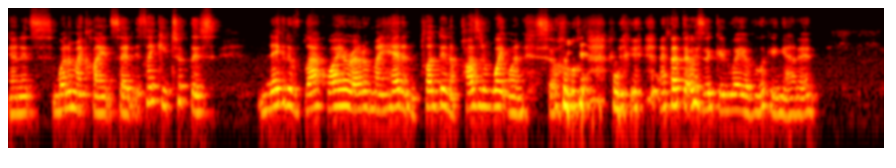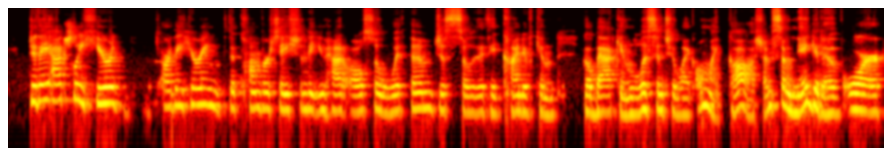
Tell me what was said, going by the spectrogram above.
And it's one of my clients said, It's like you took this negative black wire out of my head and plugged in a positive white one. So I thought that was a good way of looking at it. Do they actually hear? Are they hearing the conversation that you had also with them just so that they kind of can go back and listen to like oh my gosh i'm so negative or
